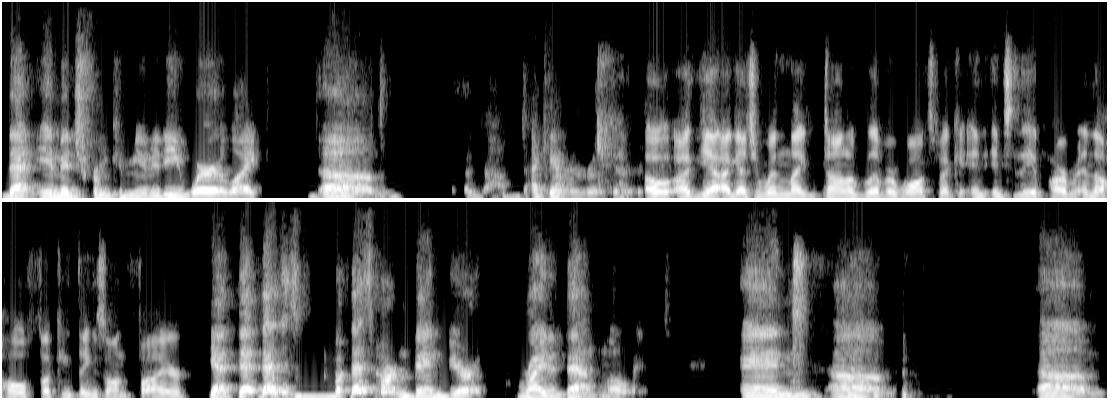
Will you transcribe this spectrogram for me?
that image from community where like um I can't remember. the- Oh, uh, yeah, I got you. When like Donald Glover walks back in, into the apartment and the whole fucking thing's on fire. Yeah, that that is that's Martin Van Buren right at that Mhm. moment, and um, um,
